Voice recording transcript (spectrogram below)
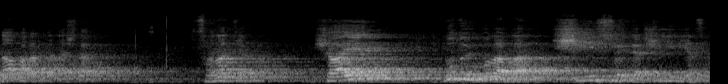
ne yapar arkadaşlar? Sanat yapar. Şair bu duygularla şiir söyler, şiir yazar.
